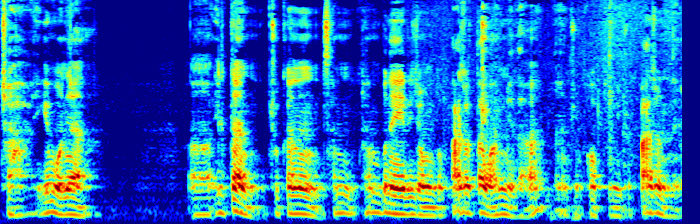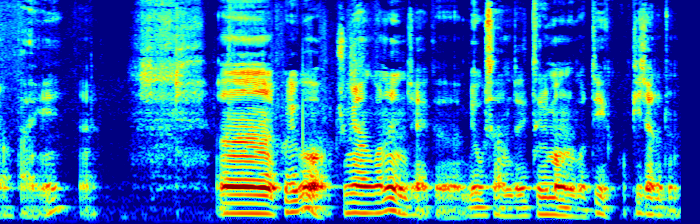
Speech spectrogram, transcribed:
자, 이게 뭐냐? 어, 일단 주가는 3, 3분의 1이 정도 빠졌다고 합니다. 좀 거품이 좀 빠졌네요. 다행히. 네. 어, 그리고 중요한 거는 이제 그 미국 사람들이 덜 먹는 것도 있고 피자를 좀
